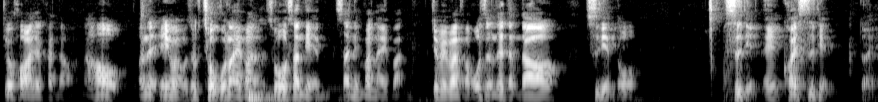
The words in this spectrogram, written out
就后来就看到，然后反正 anyway 我就错过那一班了，错过三点三点半那一班，就没办法，我只能再等到四点多，四点，哎，快四点，对，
